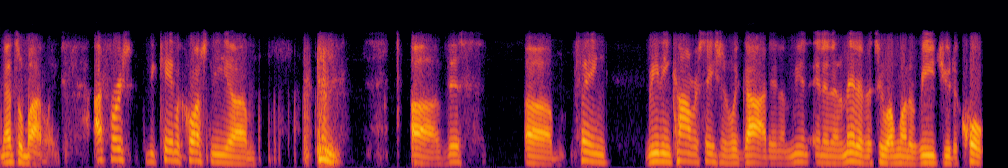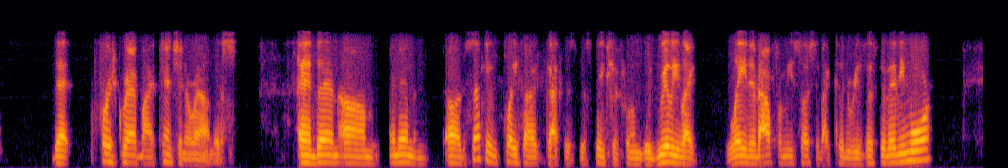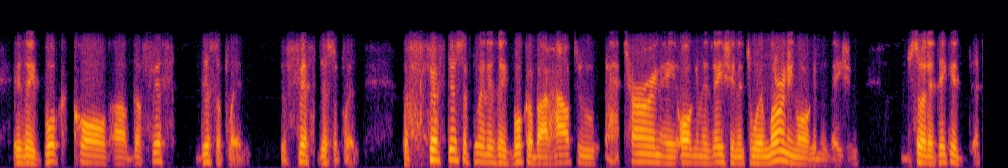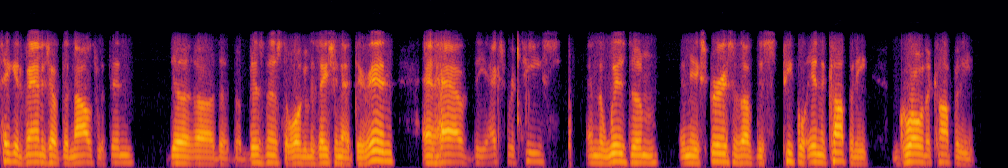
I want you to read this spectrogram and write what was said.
Mental modeling. I first came across the um, uh, this um, thing reading conversations with God. In a, in a minute or two, I'm going to read you the quote that first grabbed my attention around this, and then um, and then uh, the second place I got this distinction from would really like laid it out for me such that I couldn't resist it anymore. Is a book called uh, The Fifth Discipline. The Fifth Discipline. The Fifth Discipline is a book about how to turn a organization into a learning organization so that they could take advantage of the knowledge within the, uh, the the business, the organization that they're in, and have the expertise and the wisdom and the experiences of this people in the company grow the company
